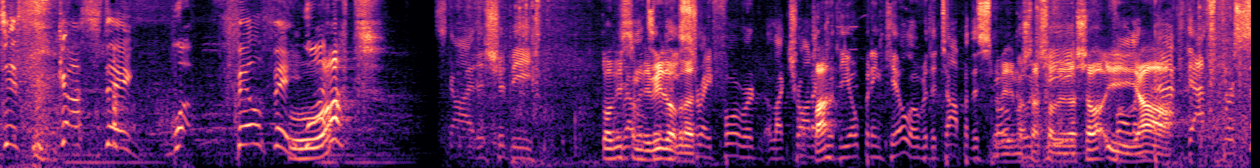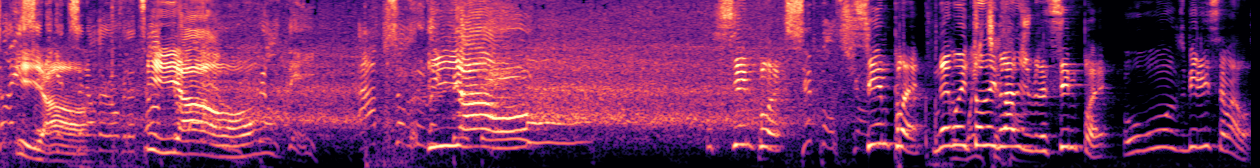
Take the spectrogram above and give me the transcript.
Disgusting. What? Filthy. What? Sky, this should be To nisam ni vidio, brat. Pa? Opa. Vidimo šta se ovdje dešava. I jao. I jao. I jao. I jao. Simple. Simple. Nemoj to da im radiš, bre. Simple. Uuu, zbilji se malo.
